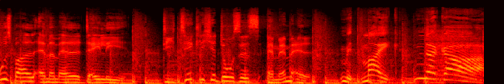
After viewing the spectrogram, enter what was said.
Fußball MML Daily. Die tägliche Dosis MML. Mit Mike Necker.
